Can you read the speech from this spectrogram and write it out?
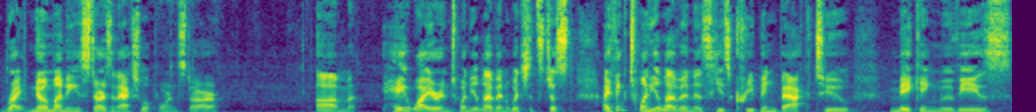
Right, no money, stars an actual porn star. Um Haywire in 2011, which it's just I think 2011 is he's creeping back to making movies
